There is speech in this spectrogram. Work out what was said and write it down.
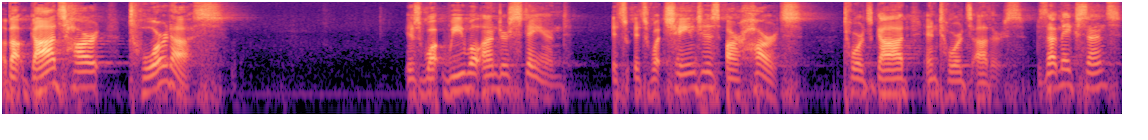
about God's heart toward us is what we will understand. It's, it's what changes our hearts towards God and towards others. Does that make sense?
